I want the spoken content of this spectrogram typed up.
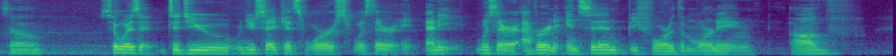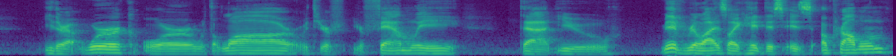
so So was it? Did you when you say it gets worse? Was there any? Was there ever an incident before the morning of, either at work or with the law or with your your family, that you may have realized like, hey, this is a problem,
